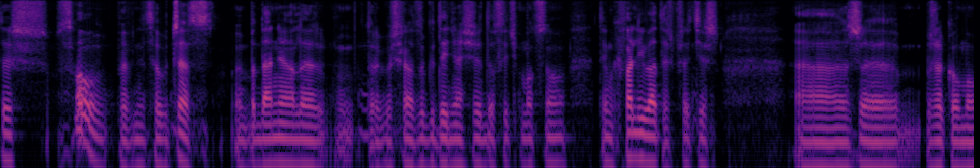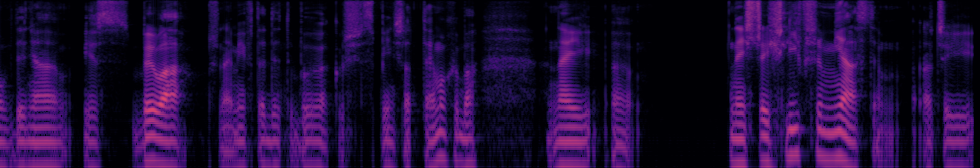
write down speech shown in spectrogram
też, są pewnie cały czas badania, ale któregoś razu Gdynia się dosyć mocno tym chwaliła też przecież, e, że rzekomo Gdynia jest, była, przynajmniej wtedy to było jakoś z 5 lat temu chyba, naj, e, najszczęśliwszym miastem. Raczej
